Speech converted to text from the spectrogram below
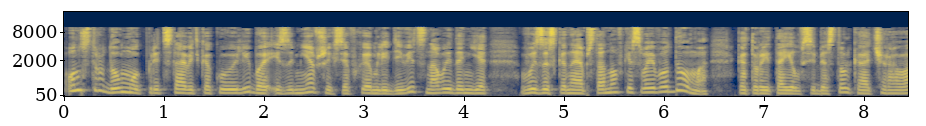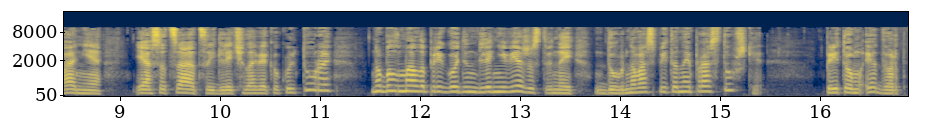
он с трудом мог представить какую-либо из имевшихся в Хемле девиц на выданье в изысканной обстановке своего дома, который таил в себе столько очарования и ассоциаций для человека культуры, но был мало пригоден для невежественной, дурно воспитанной простушки. Притом Эдвард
